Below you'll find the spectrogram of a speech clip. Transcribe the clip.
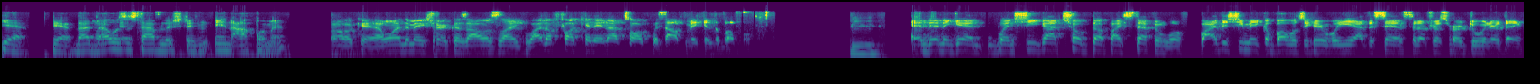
yeah, yeah. That that was established in in Aquaman. Oh, okay, I wanted to make sure because I was like, why the fuck can they not talk without making the bubble? Hmm. And then again, when she got choked up by Steppenwolf, why did she make a bubble to hear what he had to say instead of just her doing her thing?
